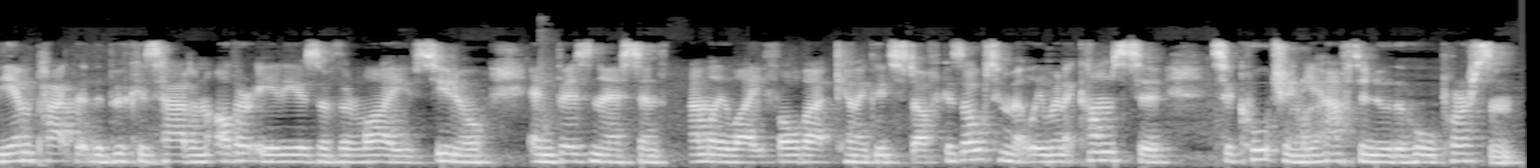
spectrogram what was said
the impact that the book has had on other areas of their lives, you know, in business and family life, all that kind of good stuff. Because ultimately, when it comes to, to coaching, you have to know the whole person.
